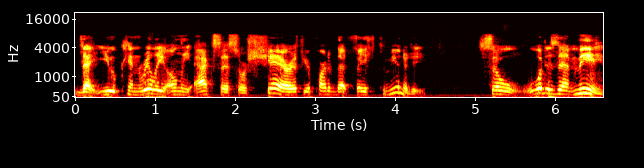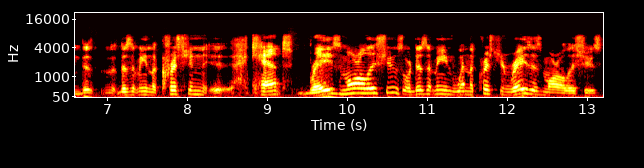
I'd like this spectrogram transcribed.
that you can really only access or share if you're part of that faith community. So, what does that mean? Does, does it mean the Christian uh, can't raise moral issues, or does it mean when the Christian raises moral issues,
